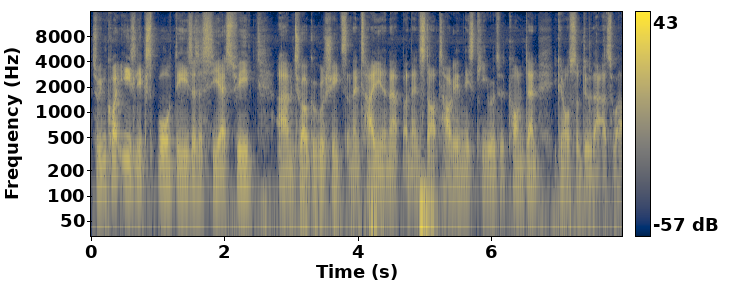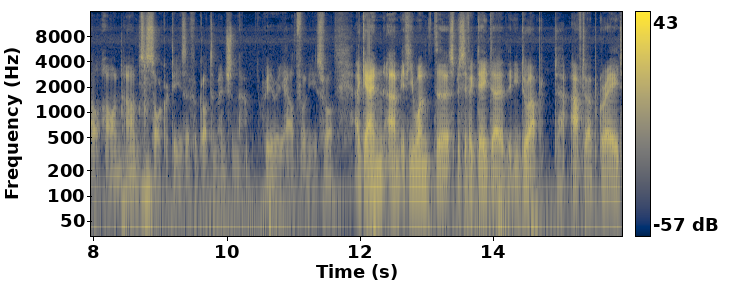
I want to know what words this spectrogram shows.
So we can quite easily export these as a CSV um, to our Google Sheets and then tidy them up and then start targeting these keywords with content. You can also do that as well on Answer Socrates. I forgot to mention that. Really, really helpful and useful. Again, um, if you want the specific data that you do have to upgrade,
